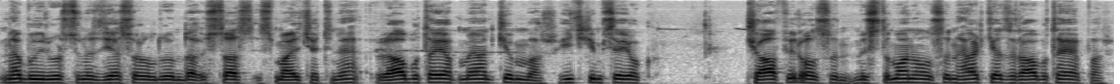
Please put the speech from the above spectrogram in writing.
ne buyurursunuz diye sorulduğunda Üstad İsmail Çetin'e rabıta yapmayan kim var? Hiç kimse yok. Kafir olsun, Müslüman olsun herkes rabıta yapar.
